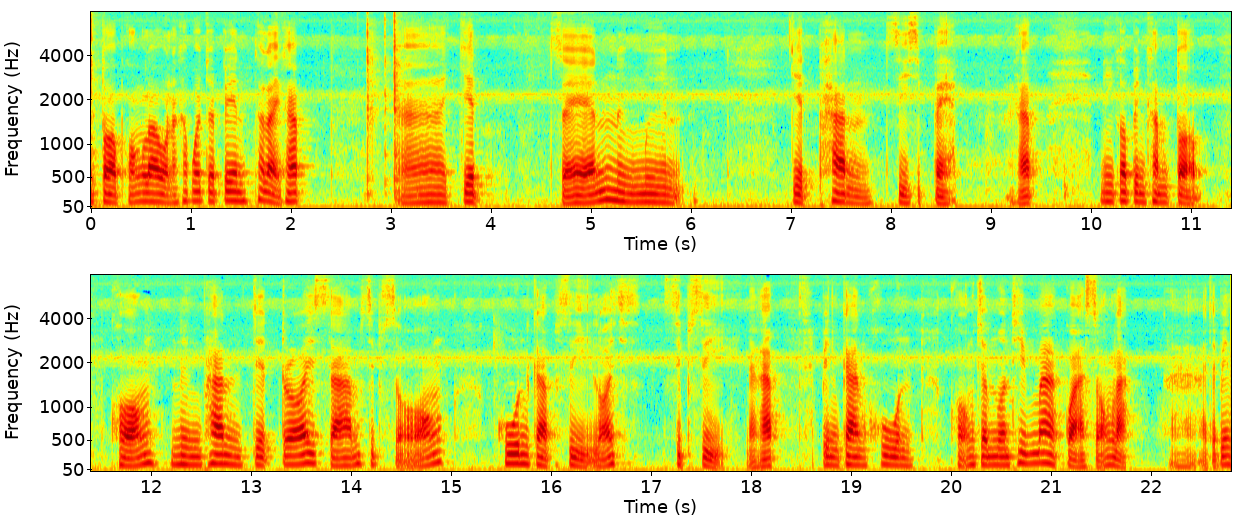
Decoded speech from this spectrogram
ำตอบของเรานะครับก็จะเป็นเท่าไหร่ครับอ่าเจ็ดแสนหนึ่งหมื่นเจ็ดพันสี่สิบแปด นะครับ นี่ก็เป็นคำตอบของ 1,732 คูณกับ 414 นะครับ เป็นการคูณของจำนวนที่มากกว่า 2 หลักอาอาจจะเป็น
